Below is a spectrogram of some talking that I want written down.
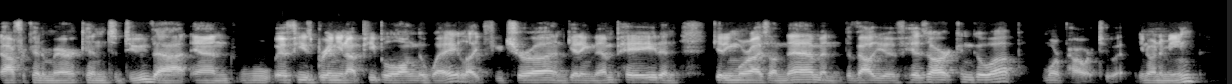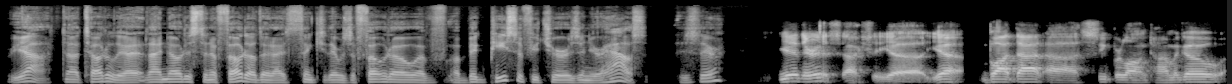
African American to do that, and if he's bringing up people along the way like Futura and getting them paid and getting more eyes on them, and the value of his art can go up, more power to it. You know what I mean? Yeah, uh, totally. I, I noticed in a photo that I think there was a photo of a big piece of Futura's in your house. Is there? Yeah, there is actually. Uh, yeah, bought that uh, super long time ago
